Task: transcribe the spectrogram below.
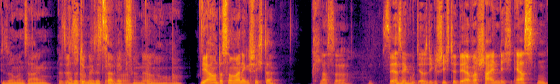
wie soll man sagen, Besitzer also den Besitzer wechseln, wechseln? Ja. genau. Ja, und das war meine Geschichte. Klasse. Sehr, sehr gut. Also die Geschichte der wahrscheinlich ersten,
